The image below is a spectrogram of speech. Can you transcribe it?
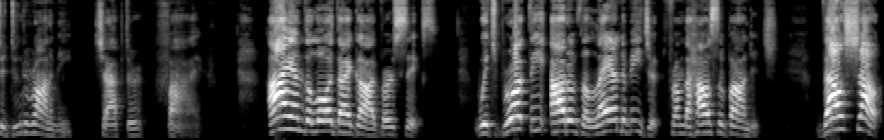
to Deuteronomy chapter 5. I am the Lord thy God, verse 6, which brought thee out of the land of Egypt from the house of bondage. Thou shalt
